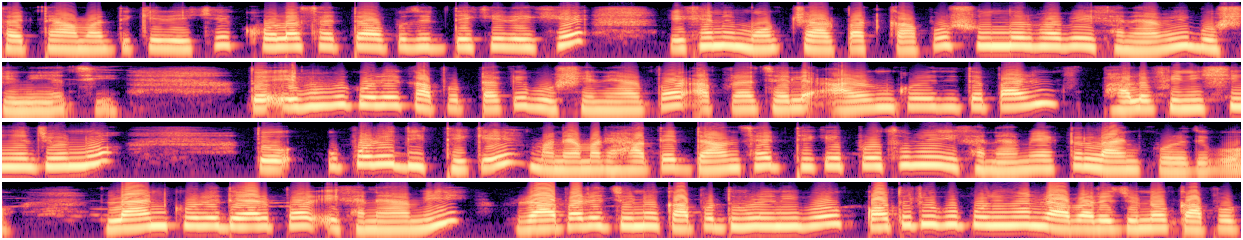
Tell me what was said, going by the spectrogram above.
সাইডটা আমার দিকে রেখে, খোলা সাইডটা অপোজিট দেখে রেখে এখানে মোট চার পাট কাপড় সুন্দরভাবে এখানে আমি বসিয়ে নিয়েছি। তো এভাবে করে কাপড়টাকে বসিয়ে নেওয়ার পর আপনারা চাইলে আয়রন করে দিতে পারেন ভালো ফিনিশিংয়ের জন্য। তো উপরের দিক থেকে মানে আমার হাতের ডান সাইড থেকে প্রথমে এখানে আমি একটা লাইন করে দেব। লাইন করে দেওয়ার পর এখানে আমি রাবারের জন্য কাপড় ধরে নিব। কতটুকু পরিমাণ রাবারের জন্য কাপড়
